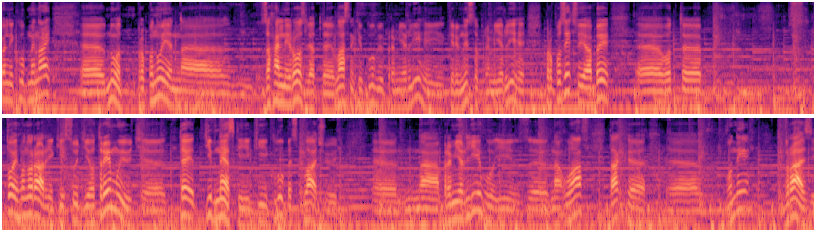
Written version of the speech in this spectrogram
футбольний клуб Минай е, ну, пропонує на загальний розгляд е, власників клубів прем'єр-ліги і керівництва прем'єр-ліги пропозицію, аби е, от, той гонорар, який судді отримують, те, ті внески, які клуби сплачують на прем'єр-лігу і на УАФ, так, е, е, вони в разі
